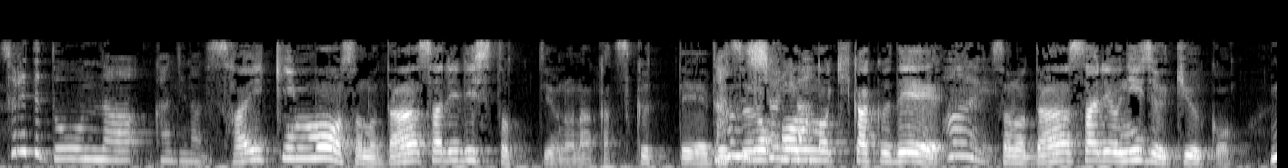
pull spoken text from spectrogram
それってどんな感じなんですか？最近もその断捨離リストっていうのをなんか作って別の本の企画ではい。その断捨離を29個。29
